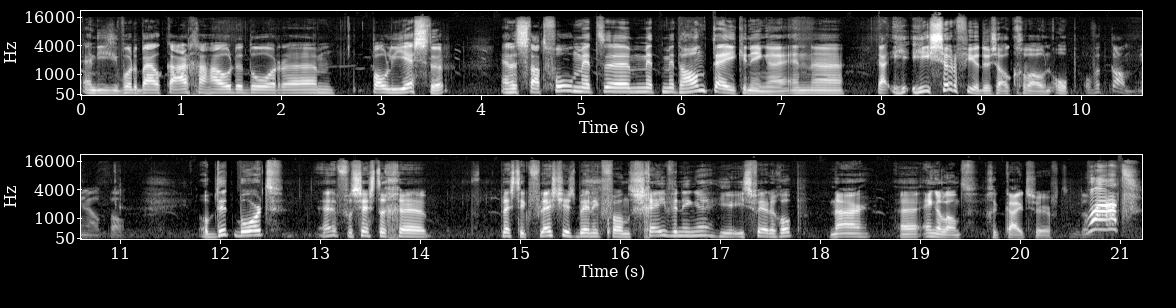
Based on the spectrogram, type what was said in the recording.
En die worden bij elkaar gehouden door ehm, polyester. En het staat vol met, eh, met, met handtekeningen. En eh, ja, hi- hier surf je dus ook gewoon op. Of het kan in elk geval. Op dit boord, hè, voor 60 eh, plastic flesjes, ben ik van Scheveningen, hier iets verderop, naar eh, Engeland gekitesurfd. Wat?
